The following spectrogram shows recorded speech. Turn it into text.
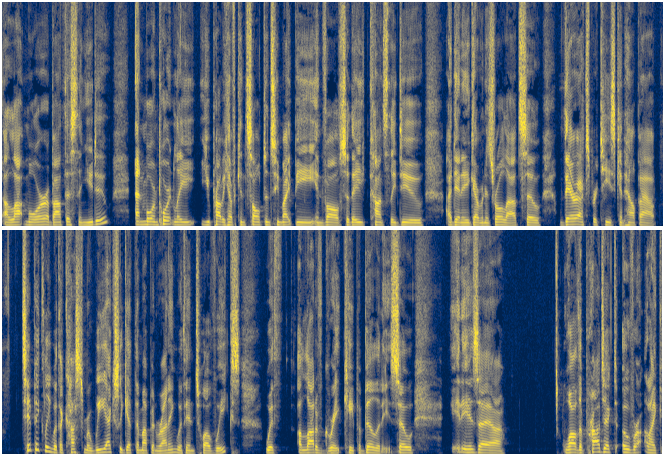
a lot more about this than you do. And more importantly, you probably have consultants who might be involved. So they constantly do identity governance rollouts. So their expertise can help out. Typically, with a customer, we actually get them up and running within 12 weeks with a lot of great capabilities. So it is a while the project over like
